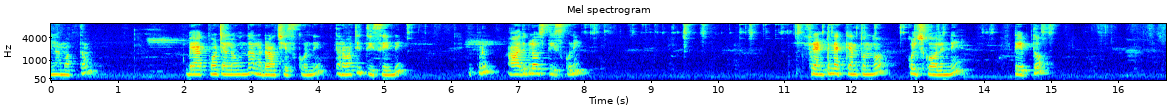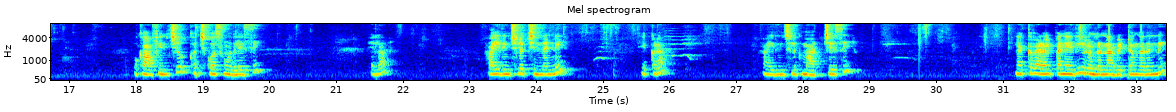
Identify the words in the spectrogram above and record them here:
ఇలా మొత్తం బ్యాక్ పార్ట్ ఎలా ఉందో అలా డ్రా చేసుకోండి. తర్వాత ఇది తీసేయండి. ఇప్పుడు ఆది బ్లౌజ్ తీసుకుని ఫ్రంట్ నెక్ ఎంత ఉందో కొలుచుకోవాలండి. టేప్తో ఒక హాఫ్ ఇంచు ఖర్చు కోసం వదిలేసి ఇలా ఐదు ఇంచులు వచ్చిందండి. ఇక్కడ ఐదు ఇంచులకు మార్క్ చేసి నెక్క వెడల్పు అనేది రెండున్నర పెట్టాం కదండి.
